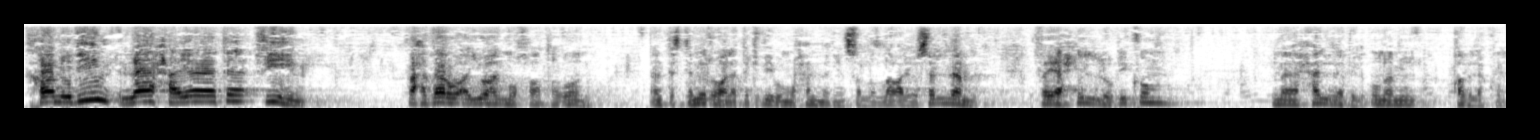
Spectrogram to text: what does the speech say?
خامدين لا حياة فيهم. فاحذروا أيها المخاطبون أن تستمروا على تكذيب محمد صلى الله عليه وسلم فيحل بكم ما حل بالأمم قبلكم.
